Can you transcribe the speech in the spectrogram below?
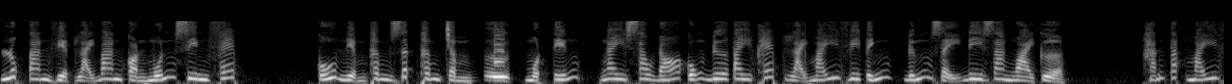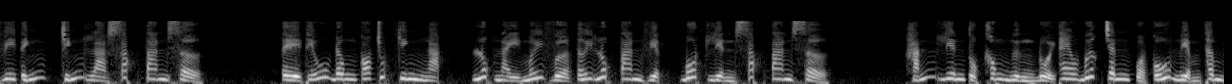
lúc tan việc lại ban còn muốn xin phép. Cố niệm thâm rất thâm trầm, ừ, một tiếng, ngay sau đó cũng đưa tay khép lại máy vi tính, đứng dậy đi ra ngoài cửa. Hắn tắt máy vi tính, chính là sắp tan sở. Tề thiếu đông có chút kinh ngạc, lúc này mới vừa tới lúc tan việc, bốt liền sắp tan sở. Hắn liên tục không ngừng đuổi theo bước chân của cố niệm thâm.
